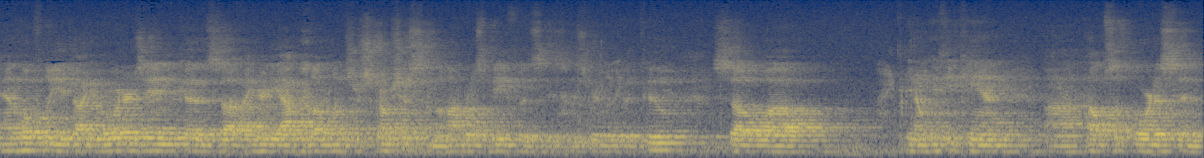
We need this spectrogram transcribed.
and hopefully you got your orders in because uh, I hear the apple dumplings are scrumptious and the hot roast beef is, So, uh, you know, if you can, uh, help support us. And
